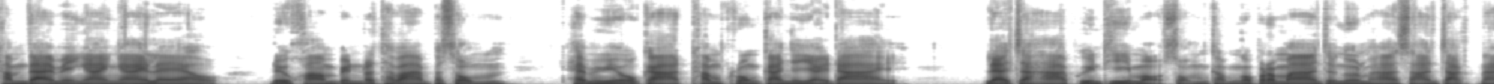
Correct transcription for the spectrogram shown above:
ทำได้ไม่ง่ายๆแล้ว ด้วยความเป็นรัฐบาลผสมแทบไม่มีโอกาสทำโครงการใหญ่ ๆ ได้ และจะหาพื้นที่เหมาะสมกับงบประมาณจำนวนมหาศาลจากไหน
